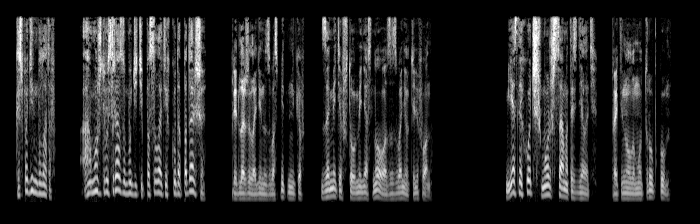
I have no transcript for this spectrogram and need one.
«Господин Булатов, а может, вы сразу будете посылать их куда подальше?» — предложил один из воспитанников, заметив, что у меня снова зазвонил телефон. «Если хочешь, можешь сам это сделать. Протянул ему трубку,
